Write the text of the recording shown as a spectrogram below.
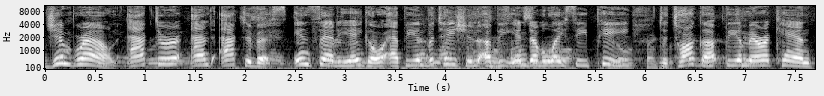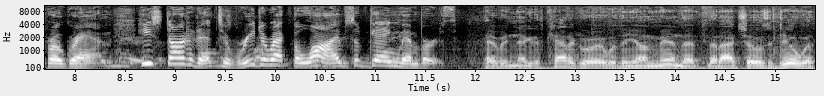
Jim Brown, actor and activist in San Diego at the invitation of the NAACP to talk up the Amer-I-Can program. He started it to redirect the lives of gang members. every negative category with the young men that, that I chose to deal with.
